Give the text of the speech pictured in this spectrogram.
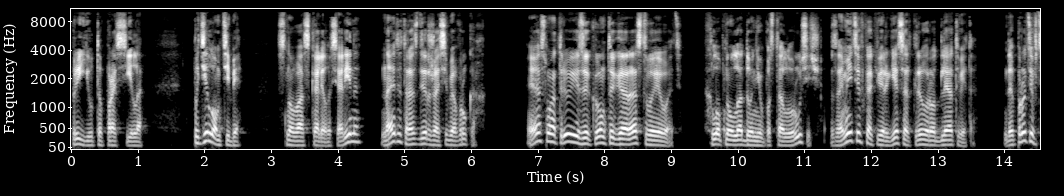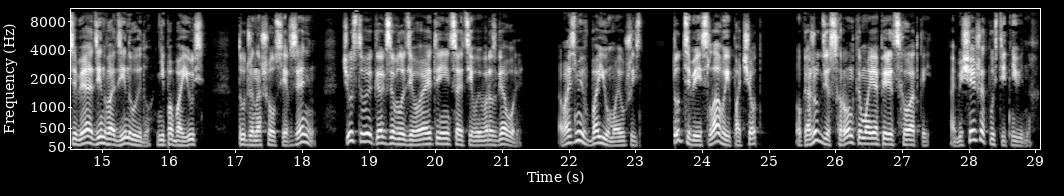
приюта просила. По делам тебе. Снова оскалилась Алина, на этот раз держа себя в руках. Я смотрю, языком ты гораст воевать. Хлопнул ладонью по столу Русич, заметив, как Вергес открыл рот для ответа. Да против тебя один в один выйду, не побоюсь. Тут же нашел Серзянин, чувствуя, как завладевает инициативой в разговоре. Возьми в бою мою жизнь. Тут тебе и слава, и почет. Укажу, где схронка моя перед схваткой. Обещаешь отпустить невинных?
